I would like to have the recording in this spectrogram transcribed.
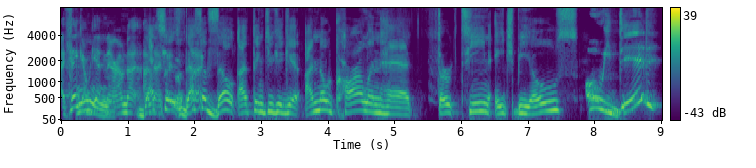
I think I'm getting there. I'm not. I'm that's not a that's a belt i think you could get i know carlin had 13 hbos oh, he did.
